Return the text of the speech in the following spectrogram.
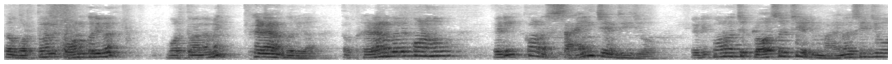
तो बर्तमान कौन करवा बर्तमान तो फेड़ाण कले कौन हम ये कौन सैन चेंज हो ये प्लस अच्छे माइनस हो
